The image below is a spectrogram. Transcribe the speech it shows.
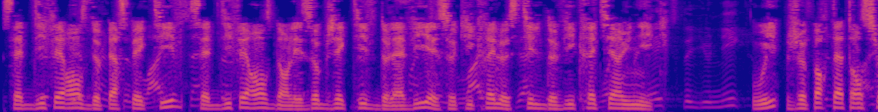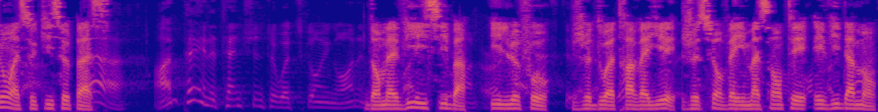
Cette différence de perspective, cette différence dans les objectifs de la vie est ce qui crée le style de vie chrétien unique. Oui, je porte attention à ce qui se passe. Dans ma vie ici-bas, il le faut, je dois travailler, je surveille ma santé, évidemment.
